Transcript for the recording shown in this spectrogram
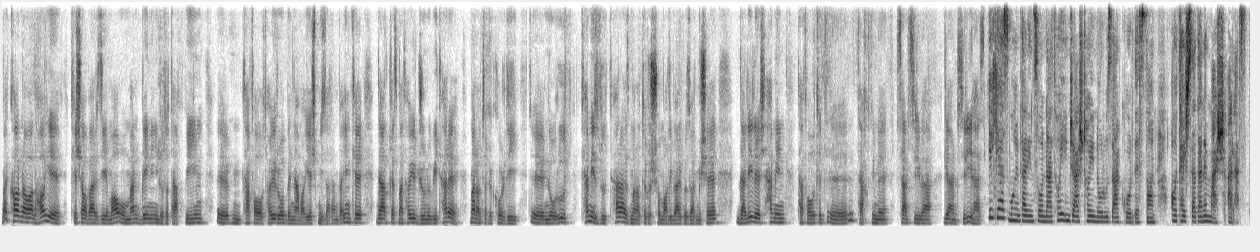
و کارناوال های کشاورزی ما عموما بین این دو تا تقویم تفاوت هایی رو به نمایش می‌ذارن و اینکه در قسمت های جنوبی تر مناطق کردی نوروز کمی زودتر از مناطق شمالی برگزار میشه. دلیلش همین تفاوت تقویم سرسیری و گرمسیری هست. یکی از مهمترین سنت های این جشن های نوروز در کردستان آتش زدن مشعل است.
